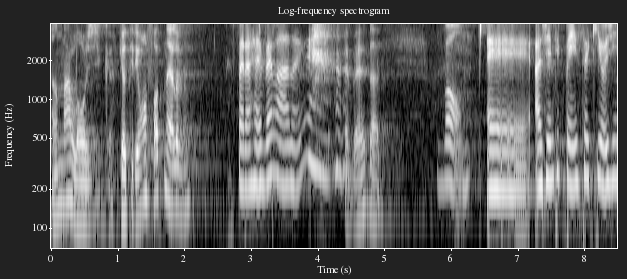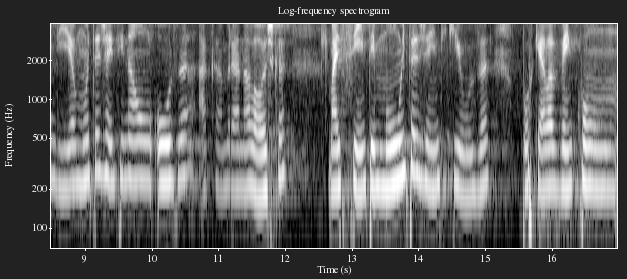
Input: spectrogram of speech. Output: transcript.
analógica, que eu tirei uma foto nela, viu? Espera revelar, né? É verdade. Bom, é, a gente pensa que hoje em dia muita gente não usa a câmera analógica, mas sim, tem muita gente que usa, porque ela vem com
